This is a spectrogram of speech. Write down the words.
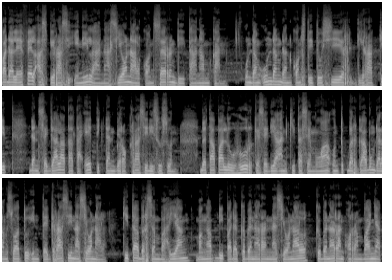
Pada level aspirasi inilah nasional concern ditanamkan. Undang-undang dan konstitusi dirakit dan segala tata etik dan birokrasi disusun. Betapa luhur kesediaan kita semua untuk bergabung dalam suatu integrasi nasional. Kita bersembahyang mengabdi pada kebenaran nasional, kebenaran orang banyak,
